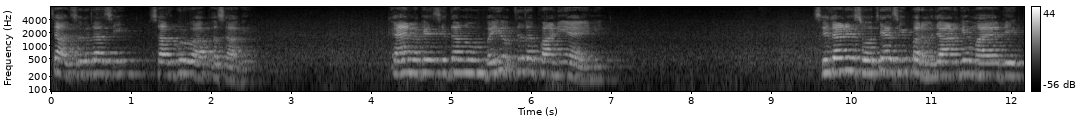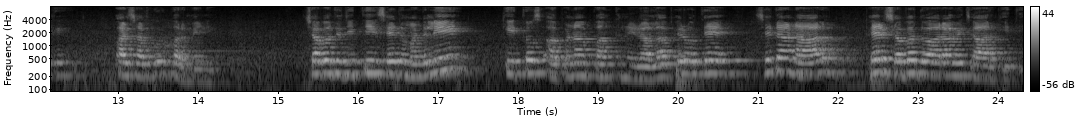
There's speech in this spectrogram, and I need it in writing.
ਝਾਲ ਸਕਦਾ ਸੀ? ਸਤਗੁਰੂ ਵਾਪਸ ਆ ਗਏ। ਕਹਿਣ ਲੱਗੇ, ਸਿੱਧਾ ਨੂੰ, ਬਈ, ਉੱਥੇ ਤਾਂ ਪਾਣੀ ਆਇਆ ਹੀ ਨਹੀਂ। ਸਿੱਧਾ ਨੇ ਸੋਚਿਆ ਸੀ, ਭਰਮ ਜਾਣਗੇ ਮਾਇਆ ਦੇਖ ਕੇ, ਪਰ ਸਤਿਗੁਰੂ ਭਰਮੇ ਨਹੀਂ। ਸ਼ਬਦ ਜਿੱਤੀ, ਸਿੱਧ ਮੰਡਲੀ ਕਿ ਕੀਤੋਸ ਆਪਣਾ ਪੰਥ ਨਿਰਾਲਾ, ਫਿਰ ਉਥੇ ਸਿੱਧਾ ਨਾਲ ਫਿਰ ਸ਼ਬਦ ਦੁਆਰਾ ਵਿਚਾਰ ਕੀਤੀ।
